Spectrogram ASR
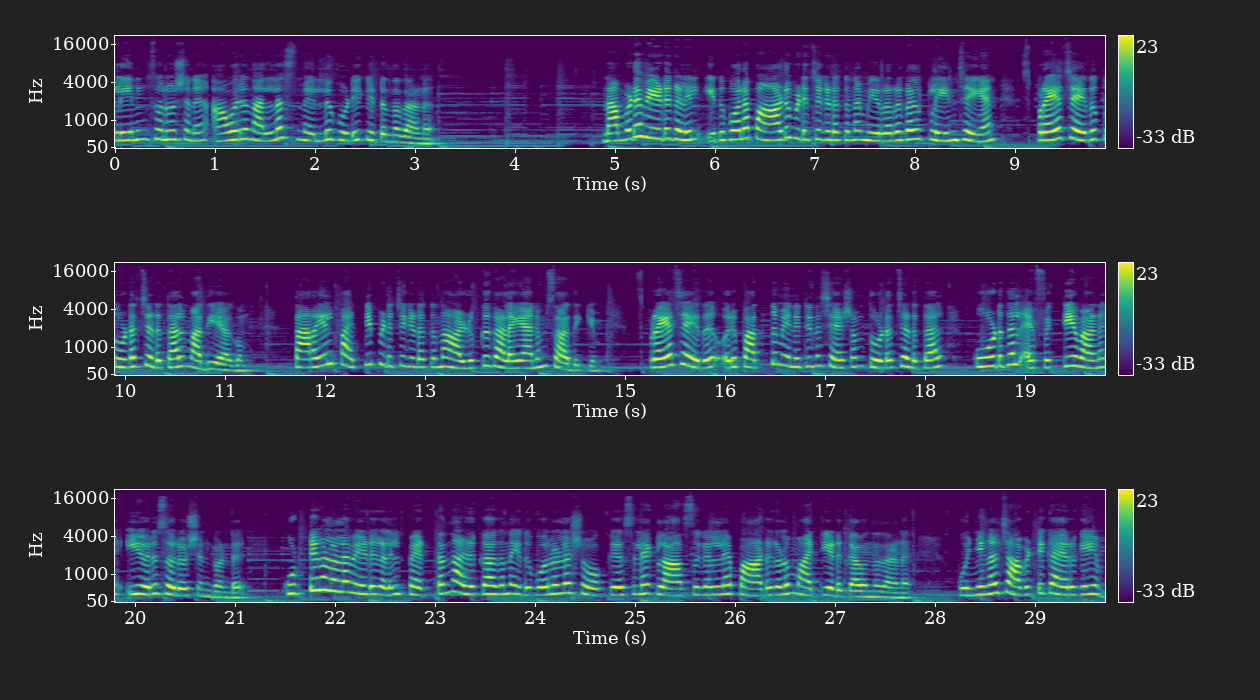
ക്ലീനിങ് സൊല്യൂഷന് ആ ഒരു നല്ല സ്മെല്ല് കൂടി കിട്ടുന്നതാണ്. നമ്മുടെ വീടുകളിൽ ഇതുപോലെ പാടുപിടിച്ച് കിടക്കുന്ന മിററുകൾ ക്ലീൻ ചെയ്യാൻ സ്പ്രേ ചെയ്ത് തുടച്ചെടുത്താൽ മതിയാകും. തറയിൽ പറ്റിപ്പിടിച്ച് കിടക്കുന്ന അഴുക്ക് കളയാനും സാധിക്കും. സ്പ്രേ ചെയ്ത് ഒരു പത്ത് മിനിറ്റിന് ശേഷം തുടച്ചെടുത്താൽ കൂടുതൽ എഫക്റ്റീവാണ് ഈ ഒരു സൊല്യൂഷൻ കൊണ്ട്. കുട്ടികളുള്ള വീടുകളിൽ പെട്ടെന്ന് അഴുക്കാകുന്ന ഇതുപോലുള്ള ഷോക്കേഴ്സിലെ ഗ്ലാസ്സുകളിലെ പാടുകളും മാറ്റിയെടുക്കാവുന്നതാണ്. കുഞ്ഞുങ്ങൾ ചവിട്ടി കയറുകയും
